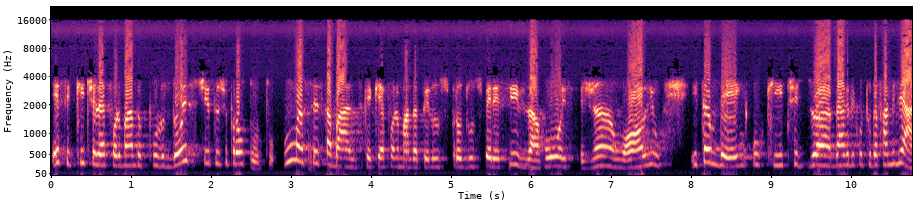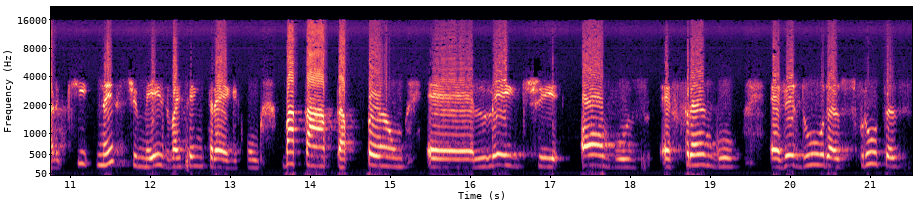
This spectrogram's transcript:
Esse kit ele é formado por dois tipos de produto. Uma cesta básica, que é formada pelos produtos perecíveis, arroz, feijão, óleo, e também o kit da, da agricultura familiar, que neste mês vai ser entregue com batata, pão, é, leite, ovos, é, frango, é, verduras, frutas.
